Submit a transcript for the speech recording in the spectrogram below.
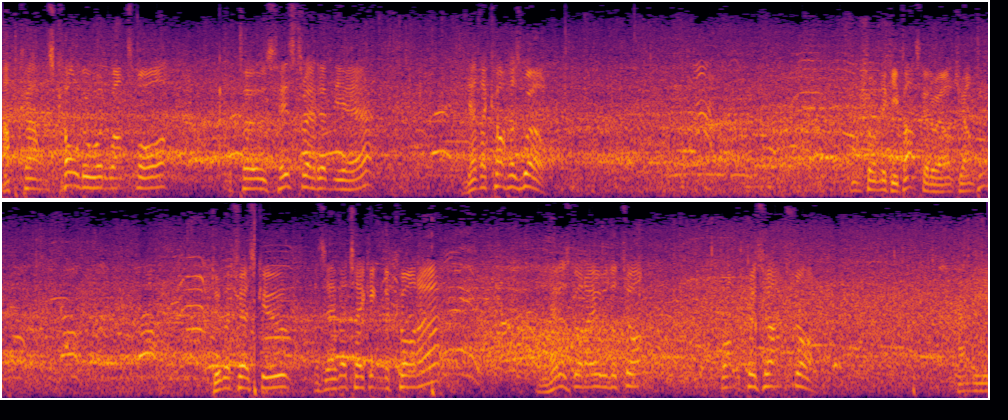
Up comes Calderwood once more to pose his threat in the air. Nethercott as well. I'm sure Nicky Butt's going to out-jump him. Dumitrescu, as ever, taking the corner. And the header's gone over the top from Chris Armstrong. And the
